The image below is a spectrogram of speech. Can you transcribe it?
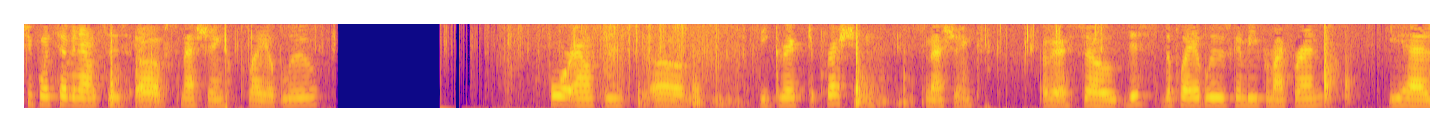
two point seven ounces of Smash Ink Playa Blue. Four ounces of the Grape Depression Smash Ink. Okay, so this the Playa Blue is gonna be for my friend. He has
